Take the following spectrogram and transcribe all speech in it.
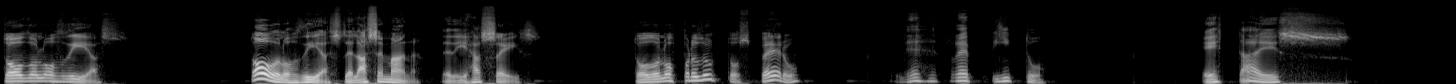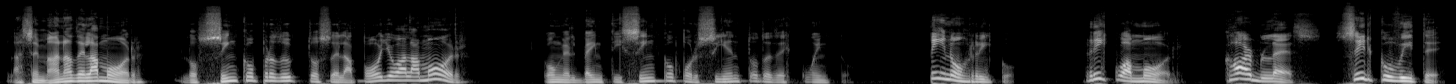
todos los días todos los días de la semana, de 10 a 6, todos los productos, pero les repito, esta es la semana del amor, los cinco productos del apoyo al amor con el 25% de descuento. Pino Rico, Rico Amor, Carbless, Circuvite,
